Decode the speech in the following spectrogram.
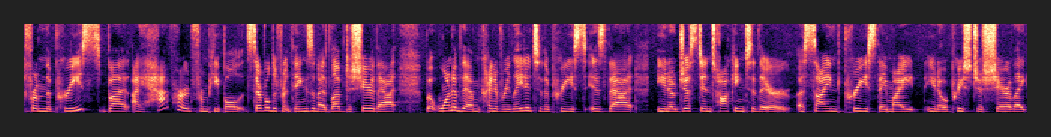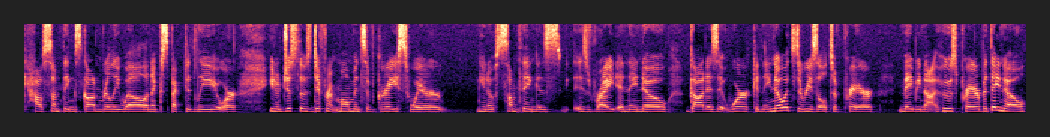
from the priests, but I have heard from people several different things, and I'd love to share that. But one of them, kind of related to the priests, is that, you know, just in talking to their assigned priest, they might, you know, a priest just share like how something's gone really well unexpectedly, or, you know, just those different moments of grace where you know something is is right and they know God is at work and they know it's the result of prayer maybe not whose prayer but they know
